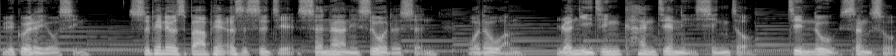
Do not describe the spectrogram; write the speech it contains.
约柜的游行，诗篇六十八篇二十四节：神啊，你是我的神，我的王。人已经看见你行走，进入圣所，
